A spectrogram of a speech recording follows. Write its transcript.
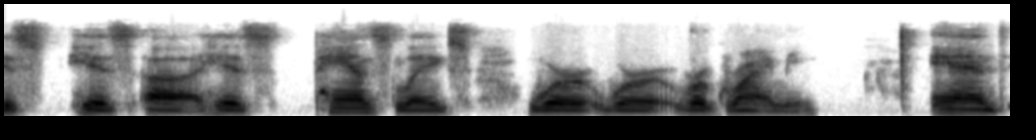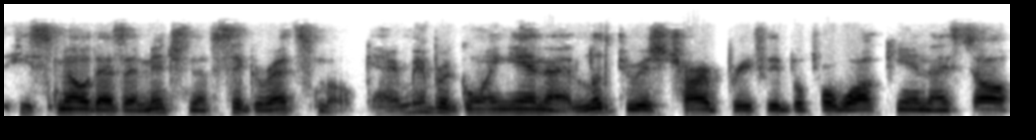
his his uh, his pants legs were were were grimy, and he smelled, as I mentioned, of cigarette smoke. And I remember going in. I looked through his chart briefly before walking in. I saw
